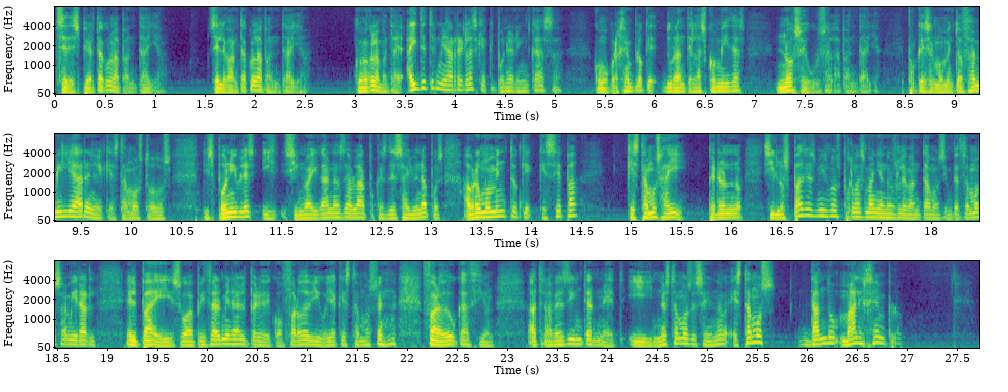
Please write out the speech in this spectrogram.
Se despierta con la pantalla, se levanta con la pantalla, come con la pantalla. Hay determinadas reglas que hay que poner en casa, como por ejemplo que durante las comidas no se usa la pantalla, porque es el momento familiar en el que estamos todos disponibles y si no hay ganas de hablar porque es desayuna, pues habrá un momento que, que sepa que estamos ahí. Pero no, si los padres mismos por las mañanas nos levantamos y empezamos a mirar el país o a empezar a mirar el periódico Faro de Vigo, ya que estamos en Faro de Educación, a través de Internet y no estamos desayunando, estamos dando mal ejemplo.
